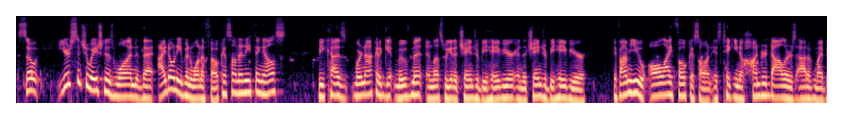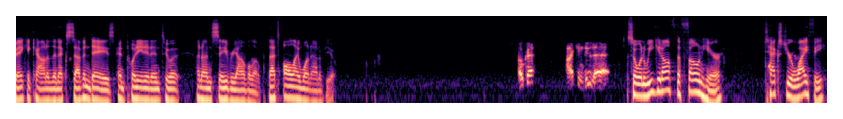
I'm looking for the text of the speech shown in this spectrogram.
So your situation is one that I don't even want to focus on anything else because we're not going to get movement unless we get a change of behavior. And the change of behavior, if I'm you, all I focus on is taking $100 out of my bank account in the next seven days and putting it into a, an unsavory envelope. That's all I want out of you. Okay, I can do that. So when we get off the phone here, text your wifey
